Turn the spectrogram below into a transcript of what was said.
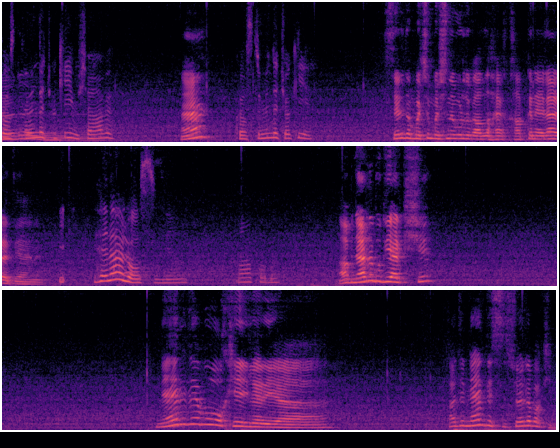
Kostümün de çok iyiymiş abi. He? Kostümün de çok iyi. Seni de maçın başında vurduk. Allah hakkını helal et yani. Helal olsun ya. Ne yapalım? Abi nerede bu diğer kişi? Nerede bu okeyler ya? Hadi neredesin? Söyle bakayım.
